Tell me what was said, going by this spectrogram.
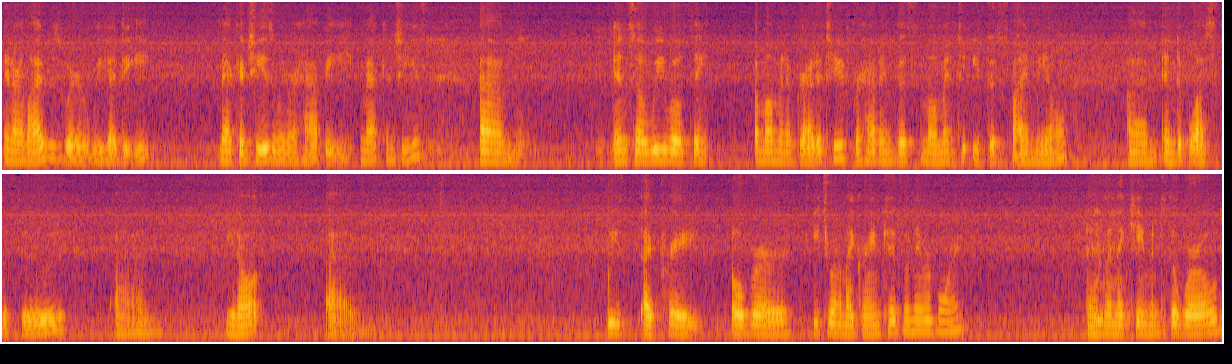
in our lives where we had to eat mac and cheese and we were happy mac and cheese. Um, and so we will think a moment of gratitude for having this moment to eat this fine meal um, and to bless the food. Um, you know, um, we I prayed over each one of my grandkids when they were born and when they came into the world.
